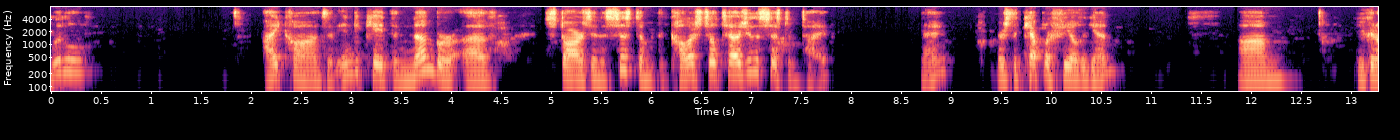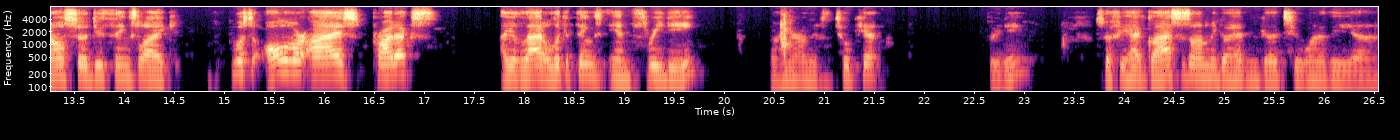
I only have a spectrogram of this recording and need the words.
little icons that indicate the number of stars in a system. The color still tells you the system type. Okay, there's the Kepler field again. Um, you can also do things like most all of our eyes products are you allowed to look at things in 3D. Go here on the toolkit, 3D. So if you had glasses on, let me go ahead and go to one of the uh,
